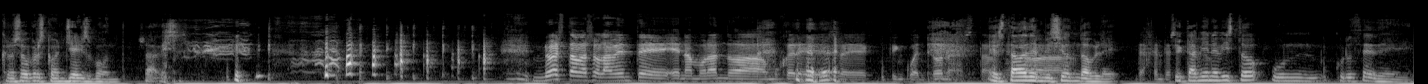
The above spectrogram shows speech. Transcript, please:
crossovers con James Bond, ¿sabes? No estaba solamente enamorando a mujeres eh, cincuentonas. Estaba de misión doble. de agente Y también he visto un cruce de,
